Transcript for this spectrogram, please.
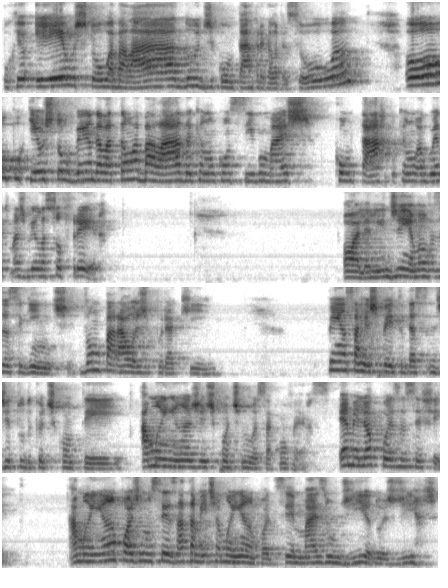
porque eu estou abalado de contar para aquela pessoa, ou porque eu estou vendo ela tão abalada que eu não consigo mais contar, porque eu não aguento mais vê-la sofrer. Olha, lindinha, vamos fazer o seguinte: vamos parar hoje por aqui. Pensa a respeito de, tudo que eu te contei. Amanhã a gente continua essa conversa. É a melhor coisa a ser feita. Amanhã pode não ser exatamente amanhã, pode ser mais um dia, dois dias,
